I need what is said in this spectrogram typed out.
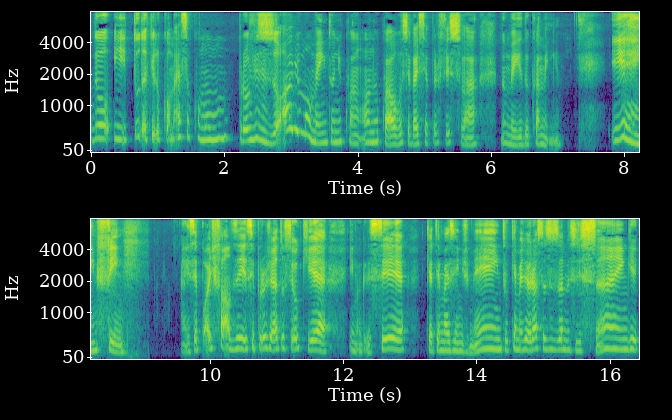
do, e tudo aquilo começa como um provisório momento no qual, no qual você vai se aperfeiçoar no meio do caminho. E, enfim, aí você pode fazer esse projeto seu que é emagrecer, quer ter mais rendimento, quer melhorar seus exames de sangue,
